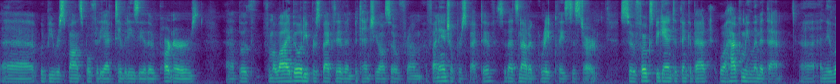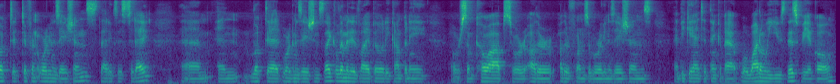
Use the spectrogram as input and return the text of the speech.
uh, would be responsible for the activities of the other partners, uh, both from a liability perspective and potentially also from a financial perspective. So that's not a great place to start. So folks began to think about well, how can we limit that? Uh, and they looked at different organizations that exist today um, and looked at organizations like a limited liability company or some co-ops or other other forms of organizations and began to think about well why don't we use this vehicle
